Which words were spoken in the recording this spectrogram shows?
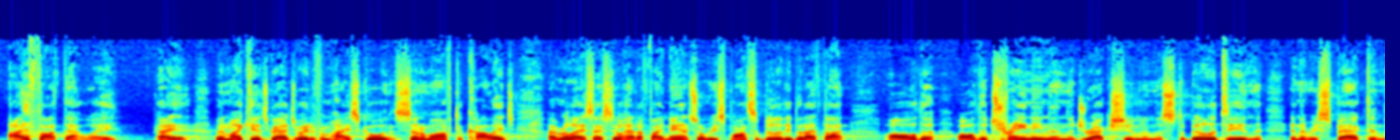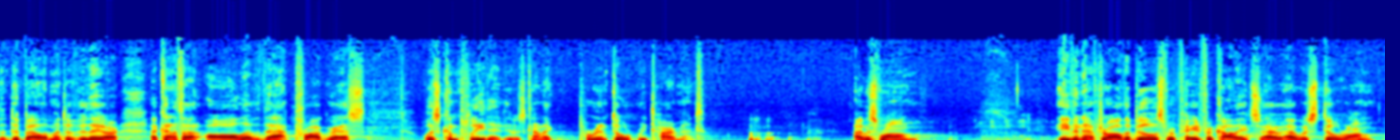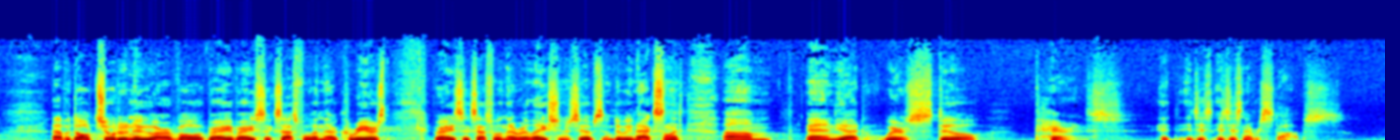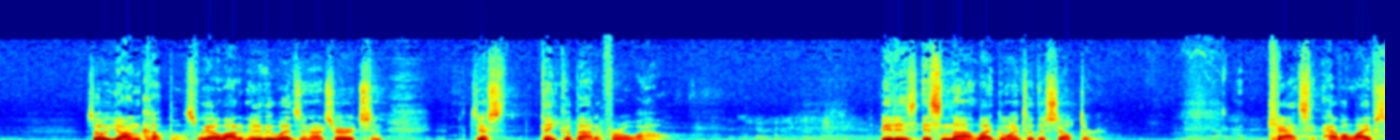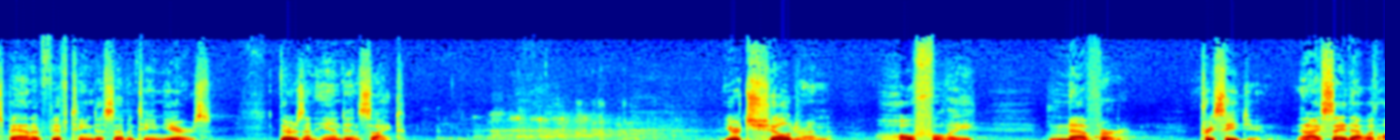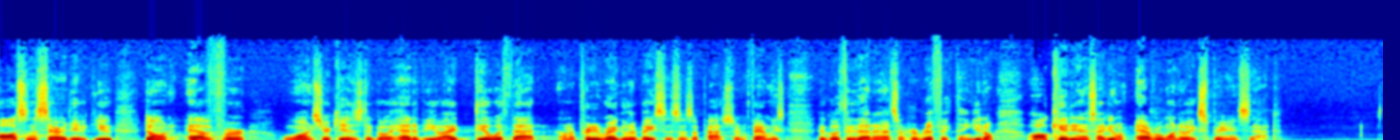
I thought that way. I, when my kids graduated from high school and sent them off to college, I realized I still had a financial responsibility, but I thought all the, all the training and the direction and the stability and the, and the respect and the development of who they are, I kind of thought all of that progress was completed. It was kind of like parental retirement. I was wrong. Even after all the bills were paid for college, I, I was still wrong. I have adult children who are very, very successful in their careers, very successful in their relationships, and doing excellent. Um, and yet, we're still parents. It, it, just, it just never stops. So, young couples, we got a lot of newlyweds in our church, and just think about it for a while. It is, it's not like going to the shelter. Cats have a lifespan of 15 to 17 years there's an end in sight. Your children hopefully never precede you. And I say that with all sincerity. You don't ever want your kids to go ahead of you. I deal with that on a pretty regular basis as a pastor and families who go through that, and that's a horrific thing. You don't, all kiddiness, I don't ever want to experience that.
